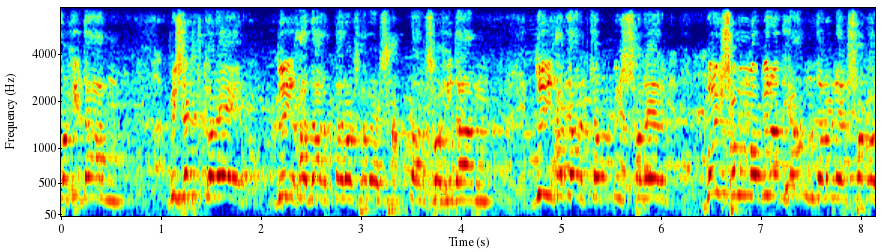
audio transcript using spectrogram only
শহীদান, বিশেষ করে দুই হাজার তেরো সালের সাপ্তার শহীদান, দুই হাজার চব্বিশ সালের বৈষম্য বিরোধী আন্দোলনের সকল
